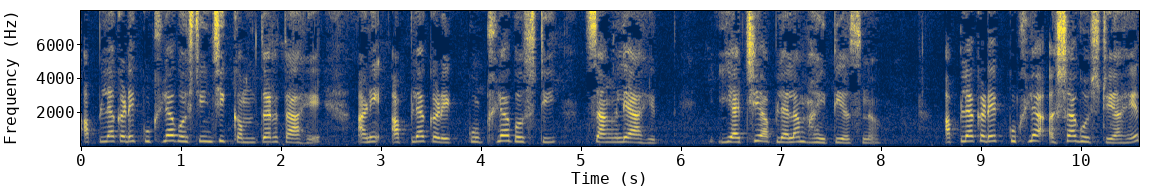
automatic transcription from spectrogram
आपल्याकडे कुठल्या गोष्टींची कमतरता आहे आणि आपल्याकडे कुठल्या गोष्टी चांगल्या आहेत याची आपल्याला माहिती असणं. आपल्याकडे कुठल्या अशा गोष्टी आहेत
